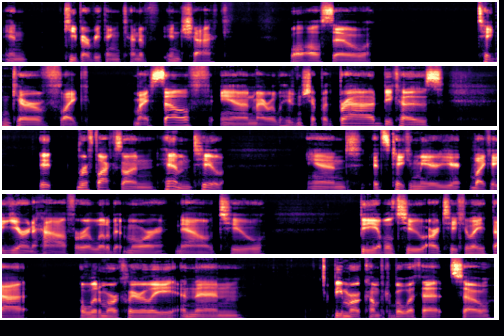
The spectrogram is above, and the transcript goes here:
and keep everything kind of in check while also taking care of like myself and my relationship with Brad because it reflects on him too. And it's taken me a year like a year and a half or a little bit more now to be able to articulate that a little more clearly and then be more comfortable with it. So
